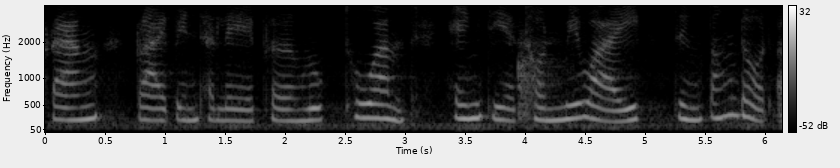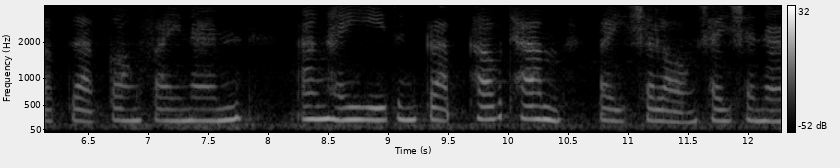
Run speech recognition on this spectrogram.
ครั้ง กลายเป็นทะเลเพลิงลุกท่วม เฮ่งเจียทนไม่ไหว จึงต้องโดดออกจากกองไฟนั้น อังไฮยีจึงกลับเข้าถ้ำไปฉลองชัยชนะ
